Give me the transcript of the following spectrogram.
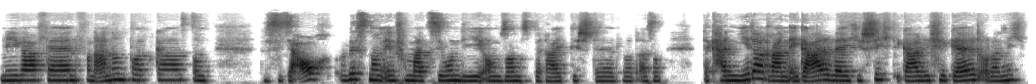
mega Fan von anderen Podcasts und das ist ja auch Wissen und Information, die umsonst bereitgestellt wird. Also da kann jeder ran, egal welche Schicht, egal wie viel Geld oder nicht.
